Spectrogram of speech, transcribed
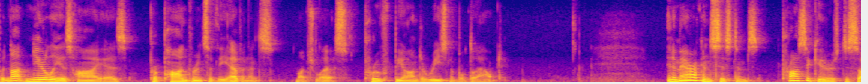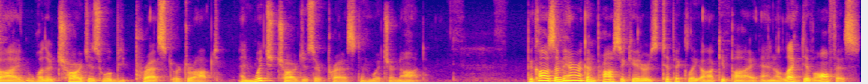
but not nearly as high as preponderance of the evidence, much less proof beyond a reasonable doubt. In American systems, prosecutors decide whether charges will be pressed or dropped and which charges are pressed and which are not. Because American prosecutors typically occupy an elective office,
